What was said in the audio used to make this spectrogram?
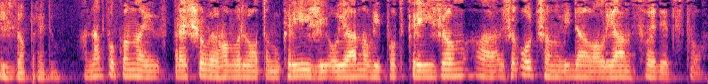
ísť dopredu. A napokon aj v Prešove hovoril o tom kríži, o Jánovi pod krížom, a že o čom vydával Ján svedectvo.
